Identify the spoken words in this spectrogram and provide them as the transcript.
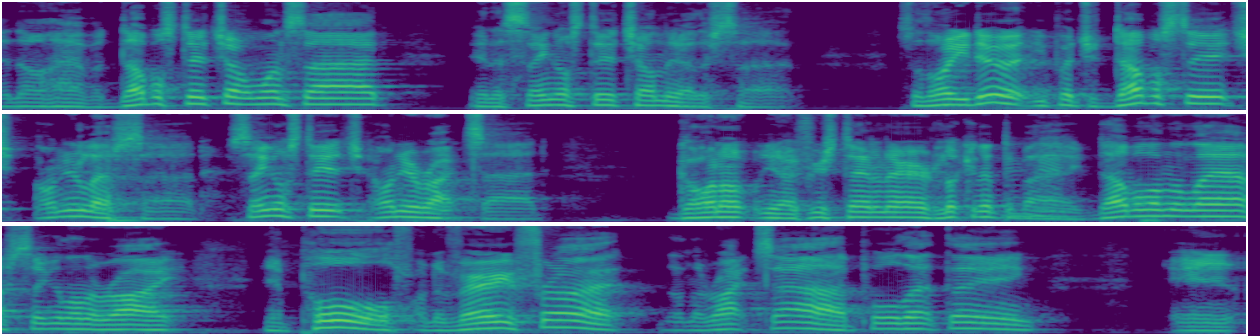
and they'll have a double stitch on one side and a single stitch on the other side. So the way you do it, you put your double stitch on your left side, single stitch on your right side. Going on, you know, if you're standing there looking at the bag, double on the left, single on the right, and pull from the very front on the right side, pull that thing, and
